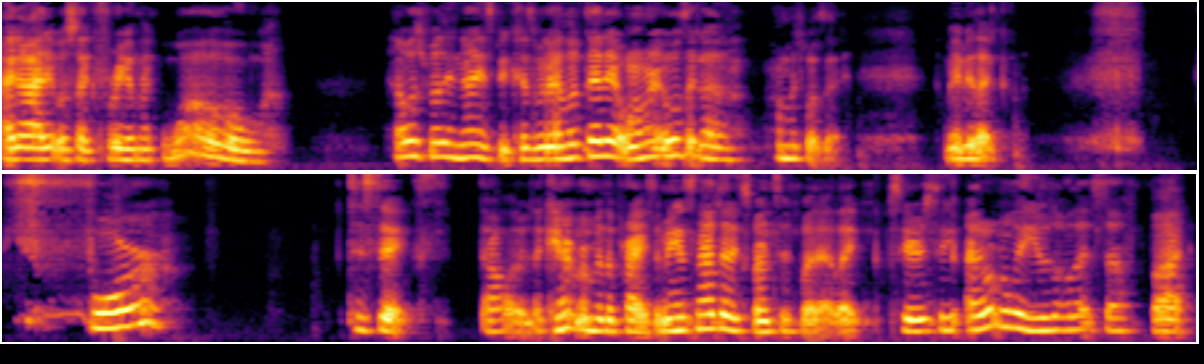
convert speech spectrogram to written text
I got it, it was like free. I'm like, whoa. That was really nice because when I looked at it at Walmart, it was like a, how much was it? Maybe like four to six dollars. I can't remember the price. I mean, it's not that expensive, but I, like, seriously, I don't really use all that stuff, but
